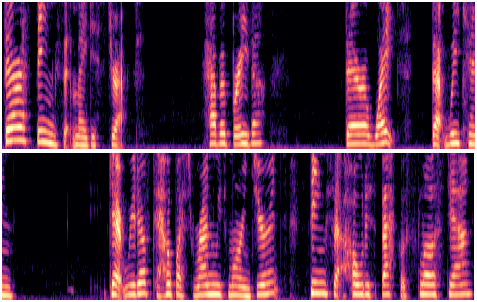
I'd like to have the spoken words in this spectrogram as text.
There are things that may distract. Have a breather. There are weights that we can get rid of to help us run with more endurance, things that hold us back or slow us down.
